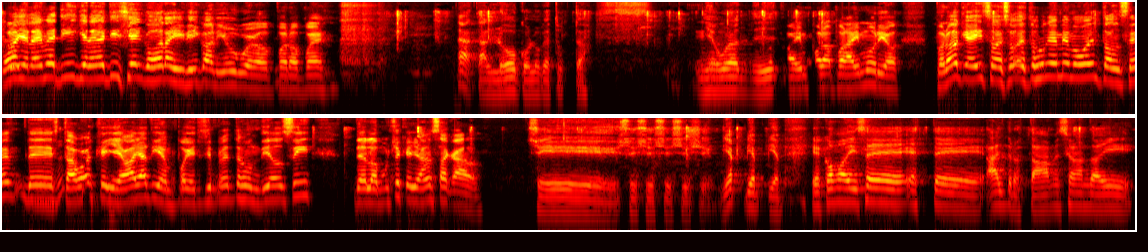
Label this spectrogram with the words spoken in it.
Bueno, yo le metí, yo le metí 100 horas y pico a New World, pero pues Ah, estás loco lo que tú estás. New World. eh, ahí- por, por ahí murió. Pero ok, so eso, esto es un MMO entonces de. Star Wars que lleva ya tiempo y esto simplemente es un DLC de los muchos que ya han sacado. Sí, sí, sí, sí, sí, sí. Yep, yep, yep. Y es como dice este Aldro, estaba mencionando ahí.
